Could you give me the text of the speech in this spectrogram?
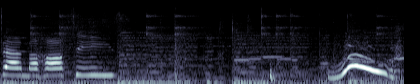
there, my hearties! Woo!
